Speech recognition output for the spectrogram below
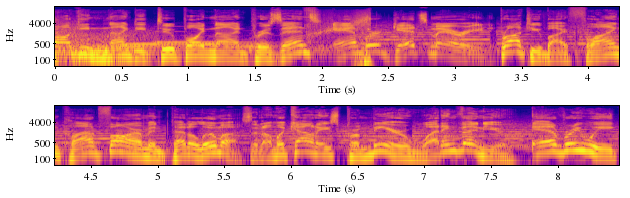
Froggy 92.9 presents Amber Gets Married. Brought to you by Flying Cloud Farm in Petaluma, Sonoma County's premier wedding venue. Every week,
